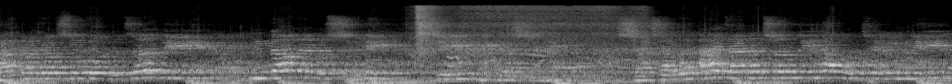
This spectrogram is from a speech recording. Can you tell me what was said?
慢慢告诉我的哲理，脑袋都是你，心里都是你，傻傻的爱在大城里好甜蜜，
